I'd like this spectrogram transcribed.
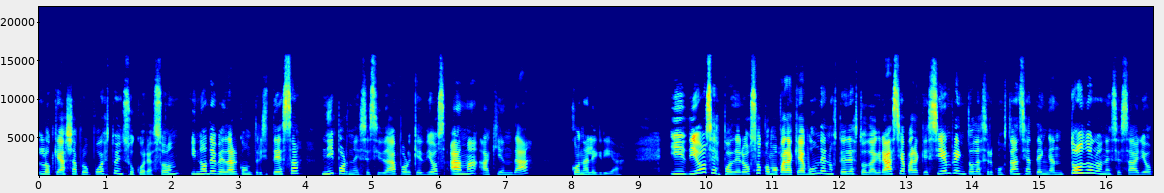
lo que haya propuesto en su corazón y no debe dar con tristeza ni por necesidad, porque Dios ama a quien da con alegría. Y Dios es poderoso como para que abunden ustedes toda gracia, para que siempre en toda circunstancia tengan todo lo necesario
